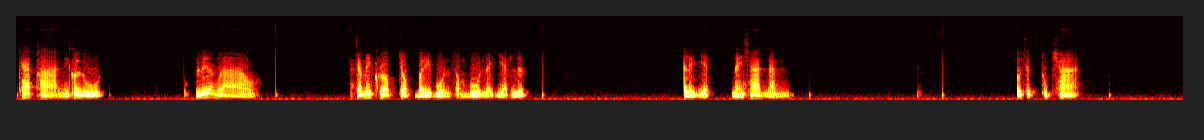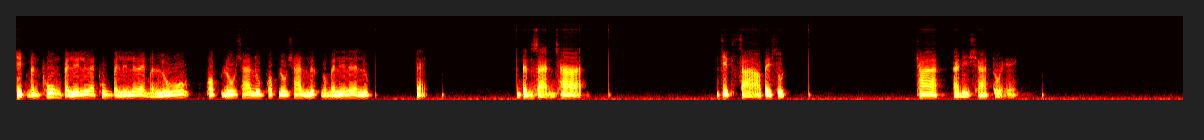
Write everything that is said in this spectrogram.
แค่ผ่านนี่ก็รู้ เรื่องราว จะไม่ครบจบบริบูรณ์สมบูรณ์ละเอียดลึกละเอียด ในชาตินั้น รู้สึกทุกชาติ จิตมันพุ่งไปเรื่อยๆพุ่งไปเรื่อยๆ เหมือนรู้ พบรู้ชาติรู้พบรู้ชาติลึกลงไปเรื่อยๆลึกเป็นแสนชาติ จิตสาวไปสุด ชาติอดีตชาติตัวเอง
